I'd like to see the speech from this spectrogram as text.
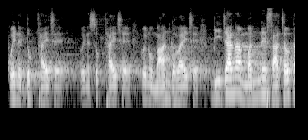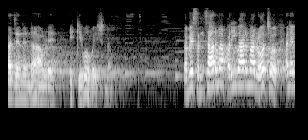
કોઈને દુઃખ થાય છે, કોઈને સુખ થાય છે, કોઈનું માન ગવાય છે. બીજાના મનને સાચવતા જેને ન આવડે એ કેવો વૈષ્ણવ? તમે સંસારમાં, પરિવારમાં રહો છો અને એમ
